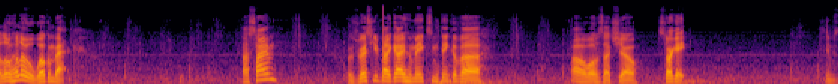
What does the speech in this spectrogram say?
Hello, hello, welcome back. Last time, I was rescued by a guy who makes me think of uh oh, what was that show? Stargate. His,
